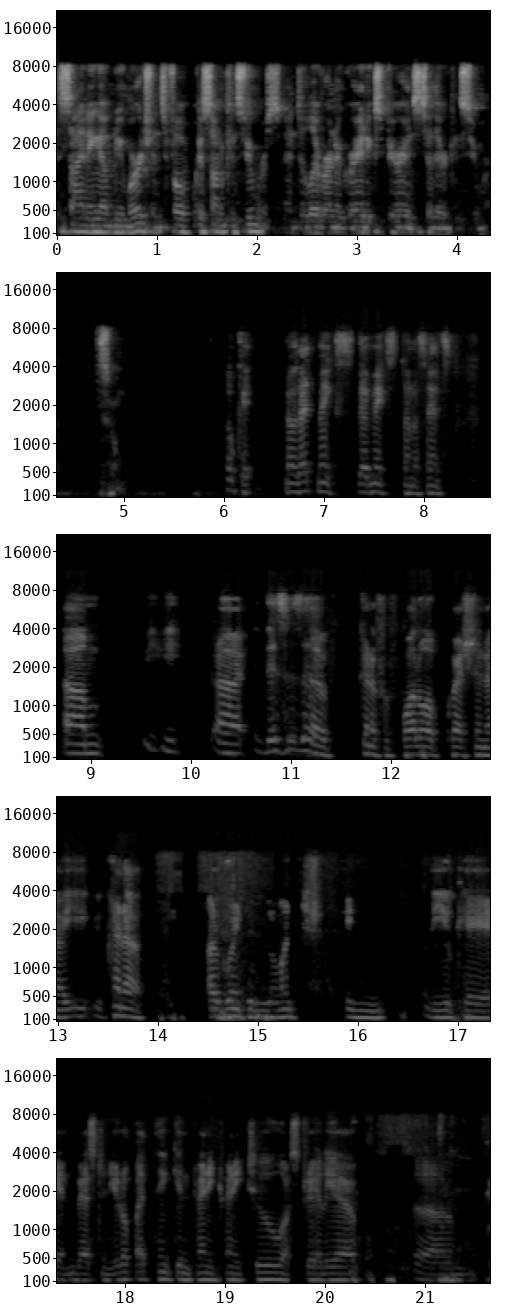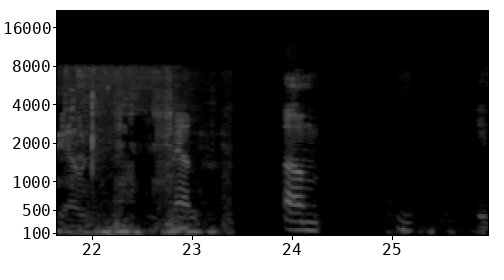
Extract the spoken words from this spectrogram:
signing up new merchants. Focus on consumers and delivering a great experience to their consumer. So. Okay. No that makes that makes a ton of sense um, uh, this is a kind of a follow-up question. Uh, you, you kind of are going to launch in the UK and Western Europe, I think, in 2022, Australia, um, you know, well. Um, if,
